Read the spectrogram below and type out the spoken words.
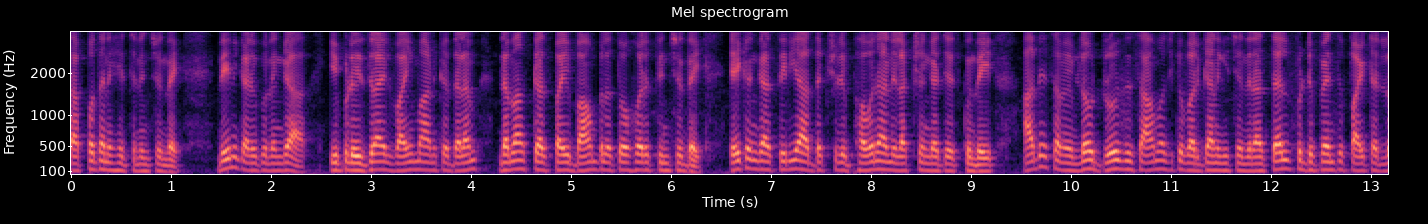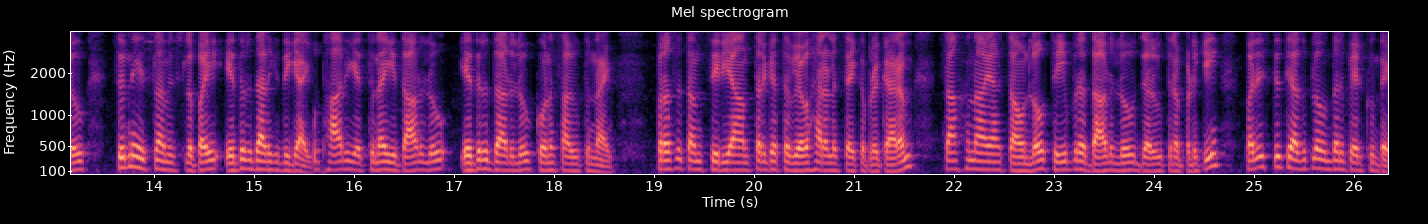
తప్పదని హెచ్చరించింది. దీనికి అనుగుణంగా ఇప్పుడు ఇజ్రాయిల్ వైమానిక దళం డమాస్కస్పై బాంబులతో హోరెత్తించింది. ఏకంగా సిరియా అధ్యక్షుడి భవనాన్ని లక్ష్యంగా చేసుకుంది. అదే సమయంలో డ్రూజ్ సామాజిక వర్గానికి చెందిన సెల్ఫ్ డిఫెన్స్ ఫైటర్లు సున్నీ ఇస్లామిస్టులపై ఎదురుదాడికి దిగాయి. భారీ ఎత్తున ఈ దాడులు ఎదురుదాడులు కొనసాగుతున్నాయి. ప్రస్తుతం సిరియా అంతర్గత వ్యవహారాల శాఖ ప్రకారం సహనాయా టౌన్లో తీవ్ర దాడులు జరుగుతున్నప్పటికీ పరిస్థితి అదుపులో ఉందని పేర్కొంది.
